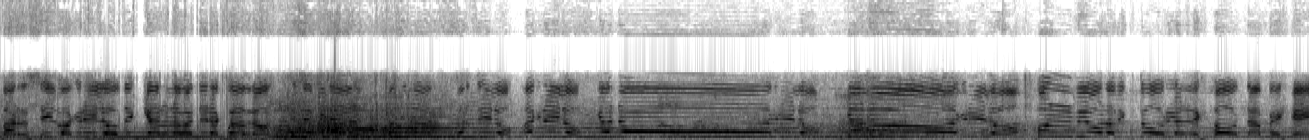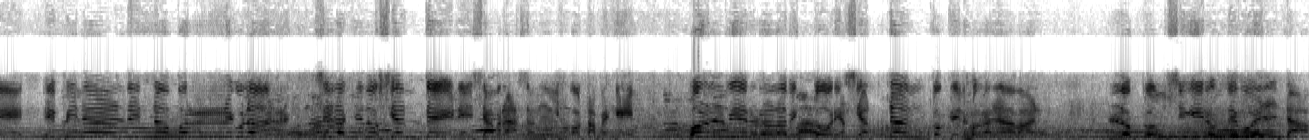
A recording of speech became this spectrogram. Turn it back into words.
Marcelo Agrelo de cara a la bandera cuadros. Va a ganar Marcelo Agrelo. Ganó Agrelo. Ganó Agrelo. Volvió la victoria del JPG. Y final de etapa regular. Se la quedó Ciantini. Se abrazan el JPG. Volvieron a la victoria. Hacía tanto que no ganaban. Lo consiguieron de vuelta.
